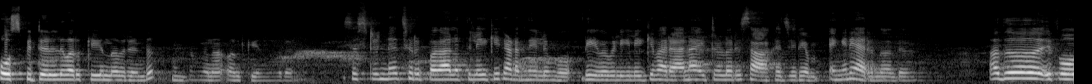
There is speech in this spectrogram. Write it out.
ഹോസ്പിറ്റലിൽ വർക്ക് ചെയ്യുന്നവരുണ്ട്. അങ്ങനെ വർക്ക് ചെയ്യുന്നവരുണ്ട്. സിസ്റ്ററിന്റെ ചെറുപ്പകാലത്തിലേക്ക് കടന്നു ചെല്ലുമ്പോൾ ദൈവവിളിയിലേക്ക് വരാനായിട്ടുള്ള ഒരു സാഹചര്യം എങ്ങനെയായിരുന്നു അത്? അത് ഇപ്പോൾ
